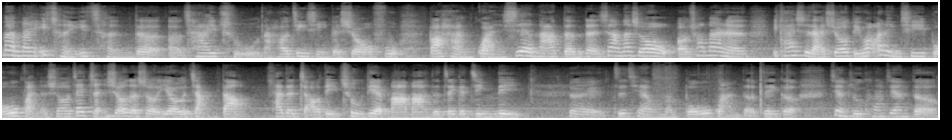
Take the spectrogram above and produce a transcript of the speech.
慢慢一层一层的呃拆除，然后进行一个修复，包含管线啊等等。像那时候呃创办人一开始来修迪化二零七博物馆的时候，在整修的时候也有讲到。他的脚底触电妈妈的这个经历，对，之前我们博物馆的这个建筑空间的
